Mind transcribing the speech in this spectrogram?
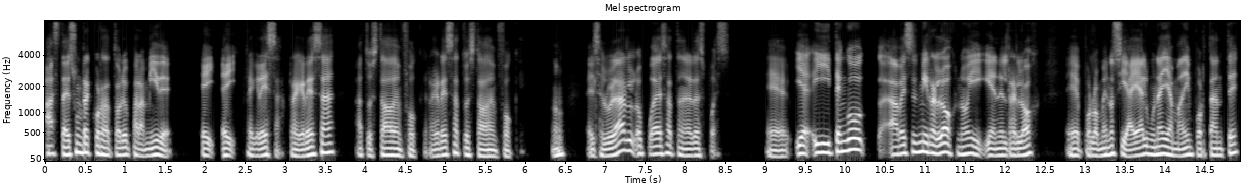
hasta es un recordatorio para mí de, hey, hey, regresa, regresa a tu estado de enfoque, regresa a tu estado de enfoque, ¿no? El celular lo puedes tener después. Eh, y, tengo a veces mi reloj, ¿no? y en el reloj eh, por lo menos si hay alguna llamada importante,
